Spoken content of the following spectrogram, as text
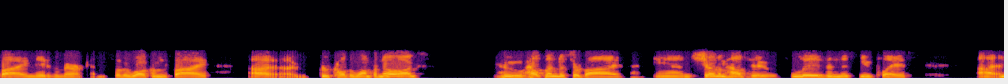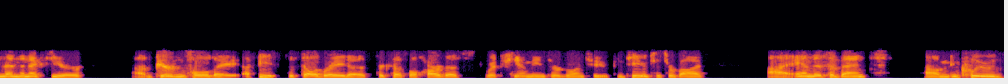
by Native Americans. So they're welcomed by uh, a group called the Wampanoags, who help them to survive and show them how to live in this new place. Uh, and then the next year, uh, Puritans hold a, a, feast to celebrate a successful harvest, which you know, means they're going to continue to survive. Uh, and this event um, includes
